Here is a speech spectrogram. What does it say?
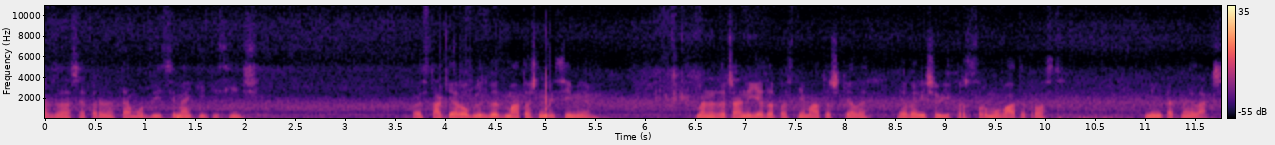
Так зараз ще перенесемо дві сімейки якісь інші. Ось так я роблю з безматочними сім'ями. У мене, звичайно, є запасні маточки, але я вирішив їх розформувати просто. Мені так найлегше.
